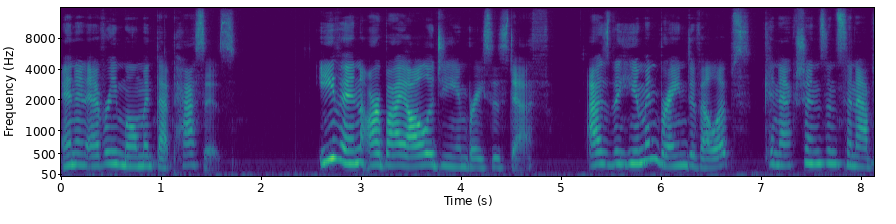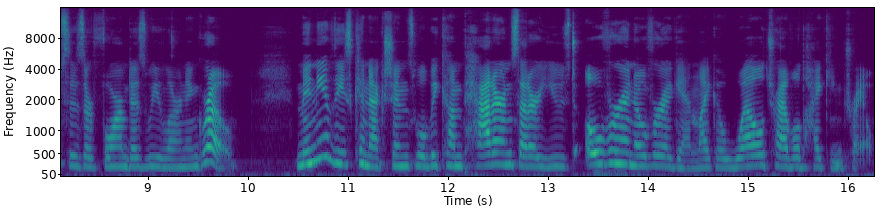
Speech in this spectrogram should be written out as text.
and in every moment that passes. Even our biology embraces death. As the human brain develops, connections and synapses are formed as we learn and grow. Many of these connections will become patterns that are used over and over again, like a well traveled hiking trail.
